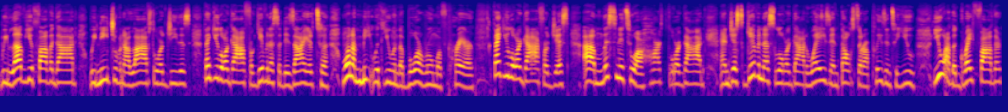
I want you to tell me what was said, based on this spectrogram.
We love you, Father God. We need you in our lives, Lord Jesus. Thank you, Lord God, for giving us a desire to want to meet with you in the boardroom of prayer. Thank you, Lord God, for just um, listening to our hearts, Lord God, and just giving us, Lord God, ways and thoughts that are pleasing to you. You are the great Father,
